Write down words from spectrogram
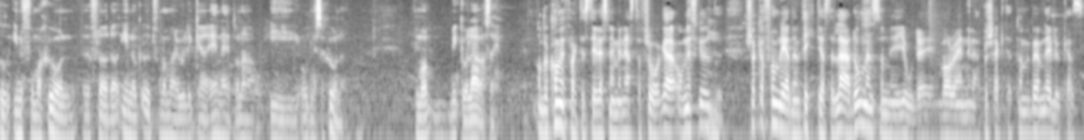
Hur information eh, flödar in och ut från de här olika enheterna i organisationen. Mycket att lära sig. Och då kommer vi faktiskt till det som är min nästa fråga. Om ni skulle mm. försöka formulera den viktigaste lärdomen som ni gjorde var och en i det här projektet. Om vi börjar med dig Lukas.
